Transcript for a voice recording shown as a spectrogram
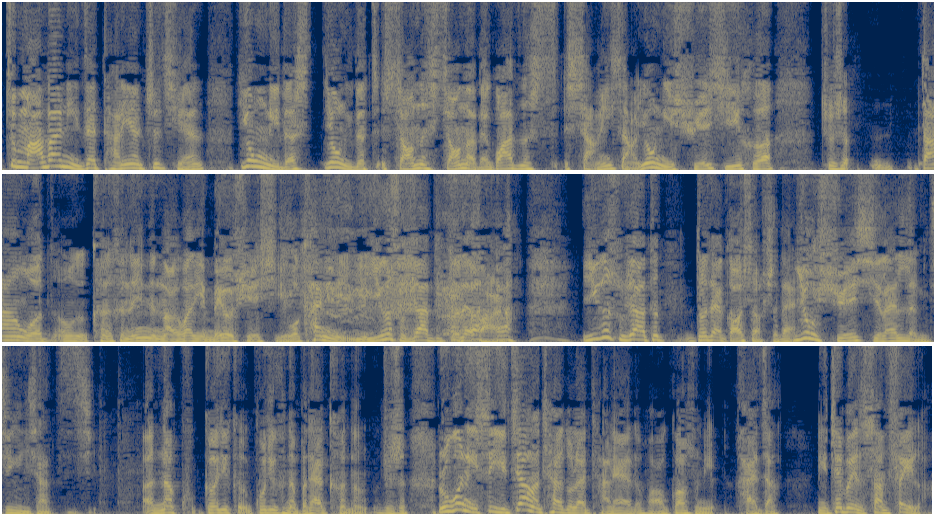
就麻烦你在谈恋爱之前，用你的用你的小脑小脑袋瓜子想一想，用你学习和就是，嗯当然我我可可能你的脑袋瓜子也没有学习，我看你一个暑假都在玩儿，一个暑假都都在搞《小时代》用学习来冷静一下自己。啊、那估计可估计可能不太可能。就是如果你是以这样的态度来谈恋爱的话，我告诉你，孩子，你这辈子算废了。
